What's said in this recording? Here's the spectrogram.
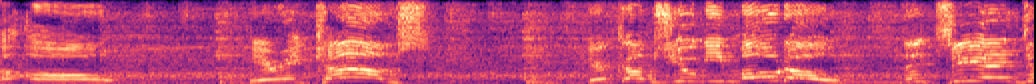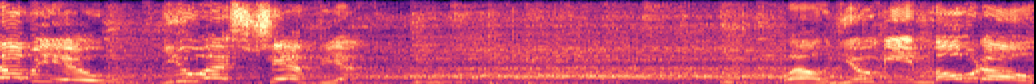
Uh-oh. Here he comes. Here comes Yugi Moto, the TNW US champion. Well, Yugi Moto,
